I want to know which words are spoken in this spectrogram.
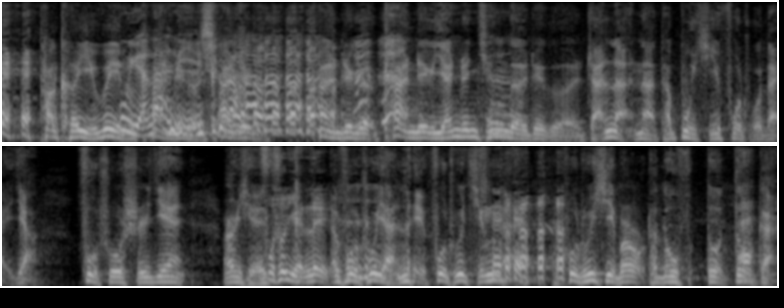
他可以为了不远万看这个里是吧看这个看这个 看这个颜真卿的这个展览呢，他不惜付出代价，付出时间，而且付出眼泪呃付出眼泪，付出情感，付出细胞，他都都都哎干。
